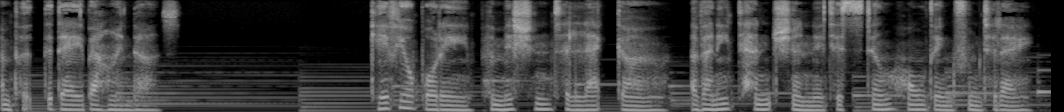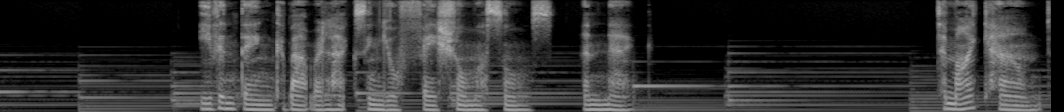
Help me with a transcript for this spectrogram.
and put the day behind us. Give your body permission to let go of any tension it is still holding from today. Even think about relaxing your facial muscles and neck. To my count,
